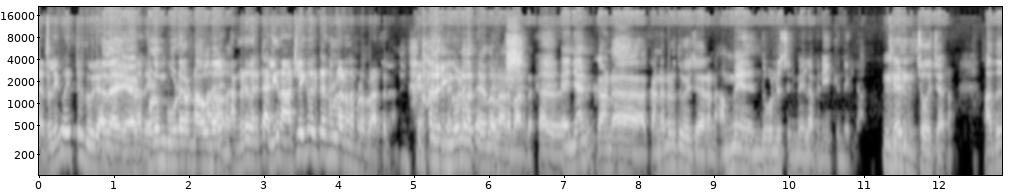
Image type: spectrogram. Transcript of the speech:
ലണ്ടനിലേക്ക് പോയി ഇത്തിരി ദൂരം എപ്പോഴും കൂടെ ഉണ്ടാവുന്നതാണ്. അങ്ങോട്ട് വരട്ടെ അല്ലെങ്കിൽ നാട്ടിലേക്ക് വരട്ടെ എന്നുള്ളതാണ് നമ്മുടെ പ്രാർത്ഥന. അത് ഇങ്ങോട്ട് വരട്ടെ എന്നുള്ളതാണ് പ്രാർത്ഥന. ഞാൻ കണ്ണന്റെ അടുത്ത് ചോദിച്ചു കാരണം അമ്മ എന്തുകൊണ്ട് സിനിമയിൽ അഭിനയിക്കുന്നില്ല? ചോദിച്ചു തരണം അത്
